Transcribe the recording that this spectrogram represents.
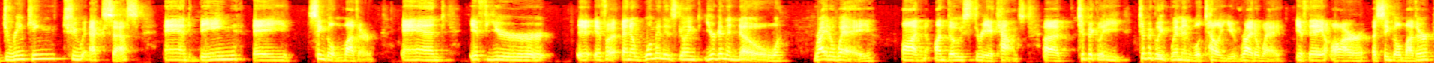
drinking to excess and being a single mother. And if you're if a, and a woman is going, you're going to know right away on on those three accounts. Uh, typically, typically women will tell you right away if they are a single mother.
